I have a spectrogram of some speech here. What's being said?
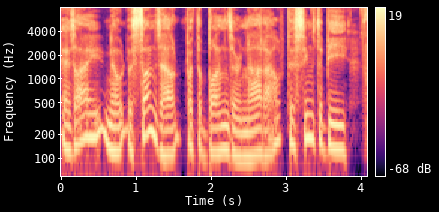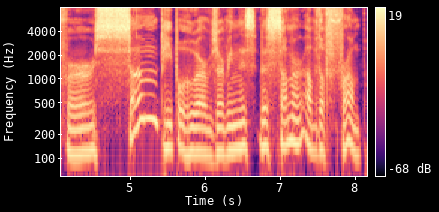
As I note, the sun's out, but the buns are not out. This seems to be, for some people who are observing this, the summer of the frump,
